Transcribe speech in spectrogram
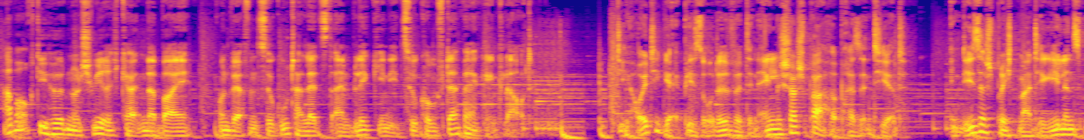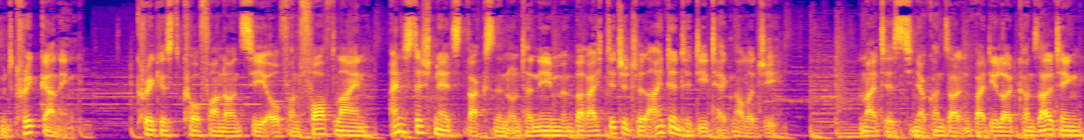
aber auch die Hürden und Schwierigkeiten dabei und werfen zu guter Letzt einen Blick in die Zukunft der Banking Cloud. Die heutige Episode wird in englischer Sprache präsentiert. In dieser spricht Malte Gielens mit Crick Gunning. Crick ist Co-Founder und CEO von Fourthline, eines der schnellst wachsenden Unternehmen im Bereich Digital Identity Technology. Malte ist Senior Consultant bei Deloitte Consulting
